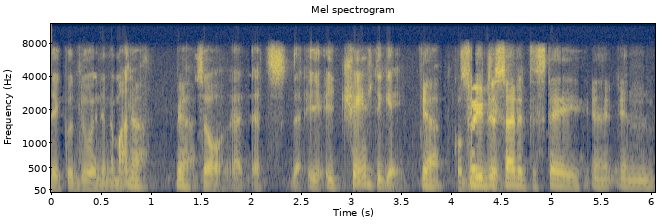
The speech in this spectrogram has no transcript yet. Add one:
they could do it in a month. Yeah, yeah, So that, that's that, it, it changed the game. yeah. So you decided to stay in, in,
